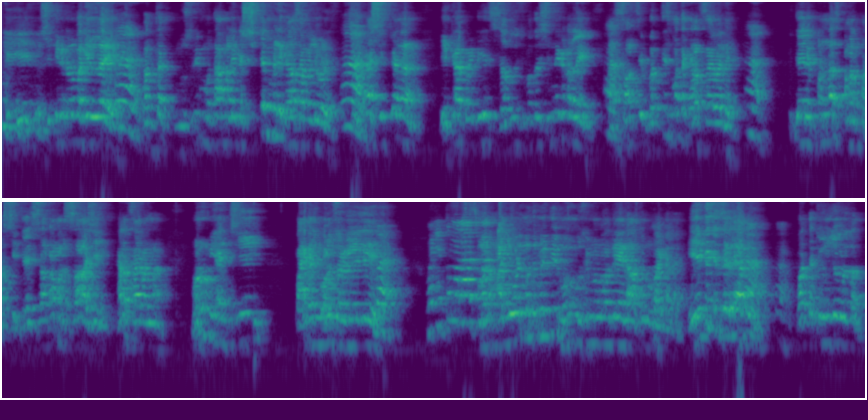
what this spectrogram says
हे शेतीकडे उभा केलेलं आहे. हा, फक्त मुस्लिम मत आम्हाला एका शिक्षण मिळेल का समाजावर हा. एका शिक्षण एका पेटीत सदोतीस मत शिंदेकडे आले. हा. आणि सातशे बत्तीस मत खराब साहेब आले. हा. त्याला पन्नास आम्हाला पाचशे त्याचे सात आम्हाला सहाशे खराब साहेबांना म्हणून यांची पायखाली बॉल सोडलेली आहे. बरं. म्हणजे तुम्हाला असं एवढे मत मिळतील म्हणून मुस्लिममध्ये आतून केला. एकच आहे सगळे आपण हा. फक्त चिंचे विरोधात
